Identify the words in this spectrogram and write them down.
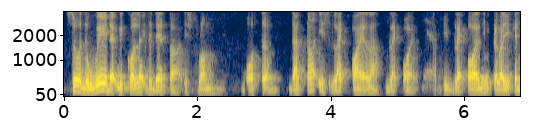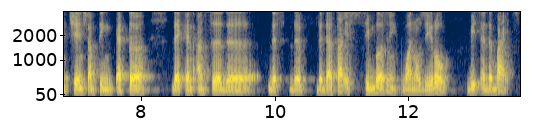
So the way that we collect the data is from bottom. Data is like oil lah, black oil. Yeah. Tapi black oil ni kalau you can change something better that can answer the the the the data is symbols ni, one or zero, bits and the bytes.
